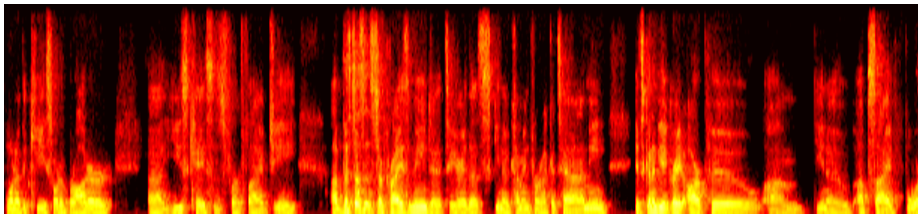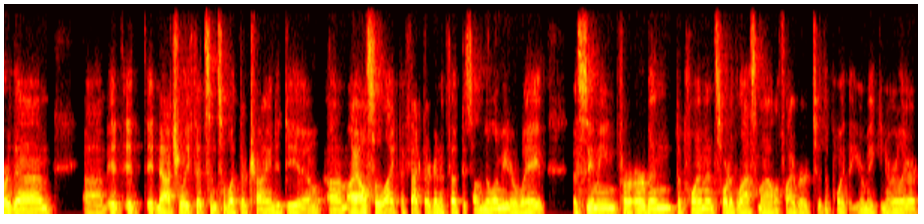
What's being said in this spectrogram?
one of the key sort of broader uh, use cases for 5G. Uh, this doesn't surprise me to, to hear this, you know, coming from Rakuten. I mean, it's going to be a great ARPU, um, you know, upside for them um, it, it, it, naturally fits into what they're trying to do. Um, I also like the fact they're going to focus on millimeter wave, assuming for urban deployment, sort of last mile of fiber to the point that you're making earlier,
